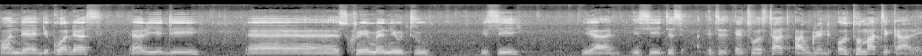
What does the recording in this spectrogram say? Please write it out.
on the decoders led uh, screen menu too. You see yeah you see it is it, is, it will start upgrade automatically.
